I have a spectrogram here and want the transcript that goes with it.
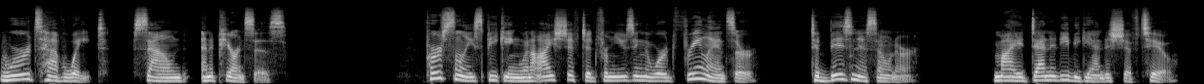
Words have weight, sound, and appearances. Personally speaking, when I shifted from using the word freelancer to business owner, my identity began to shift too.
